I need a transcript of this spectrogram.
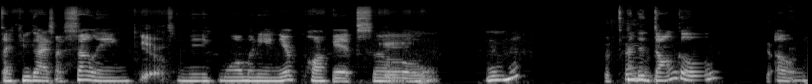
that you guys are selling yeah. to make more money in your pocket. So, mm-hmm. mm-hmm. The thing... and the dongle. Yeah, oh,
